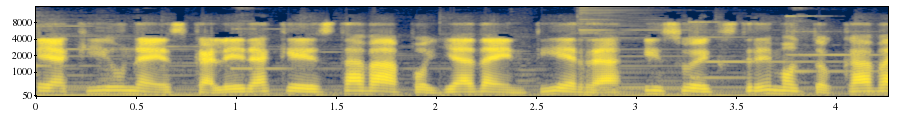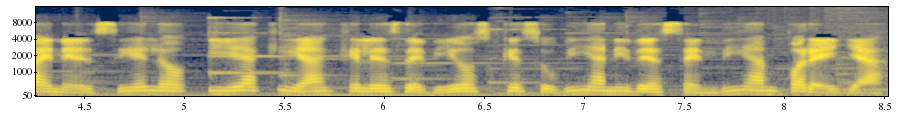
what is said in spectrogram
He aquí una escalera que estaba apoyada en tierra, y su extremo tocaba en el cielo, y aquí ángeles de Dios que subían y descendían por ella.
